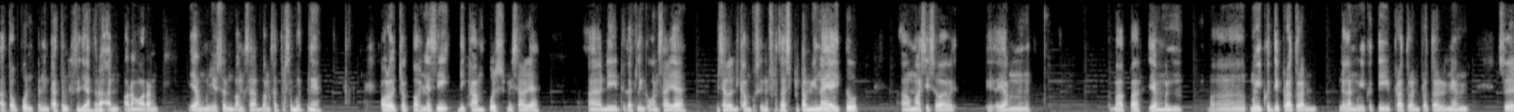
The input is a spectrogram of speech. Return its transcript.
ataupun peningkatan kesejahteraan orang-orang yang menyusun bangsa-bangsa tersebutnya. Kalau contohnya sih di kampus misalnya uh, di dekat lingkungan saya, misalnya di kampus Universitas Pertamina yaitu uh, mahasiswa yang apa yang men, uh, mengikuti peraturan dengan mengikuti peraturan-peraturan yang sudah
